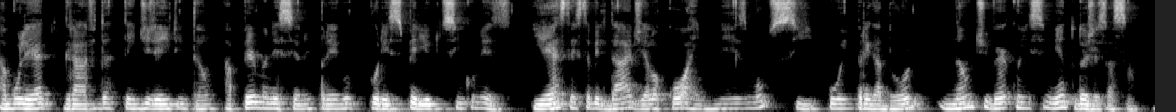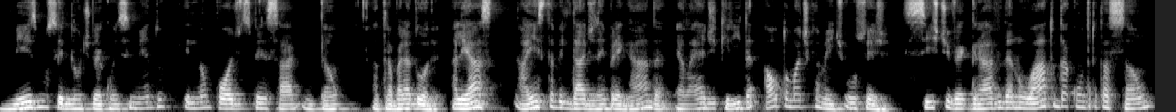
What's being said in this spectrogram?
a mulher grávida tem direito então a permanecer no emprego por esse período de cinco meses. E esta estabilidade ela ocorre mesmo se o empregador não tiver conhecimento da gestação. Mesmo se ele não tiver conhecimento, ele não pode dispensar então a trabalhadora. Aliás, a estabilidade da empregada ela é adquirida automaticamente, ou seja, se estiver grávida no ato da contratação,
